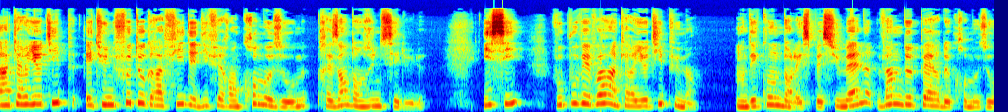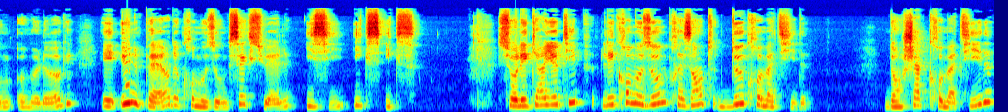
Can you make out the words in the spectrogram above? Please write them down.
Un karyotype est une photographie des différents chromosomes présents dans une cellule. Ici, vous pouvez voir un karyotype humain. On décompte dans l'espèce humaine 22 paires de chromosomes homologues et une paire de chromosomes sexuels, ici XX. Sur les karyotypes, les chromosomes présentent deux chromatides. Dans chaque chromatide,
